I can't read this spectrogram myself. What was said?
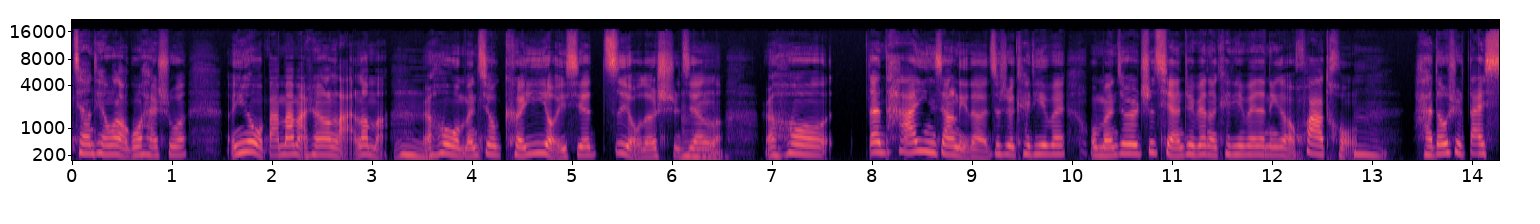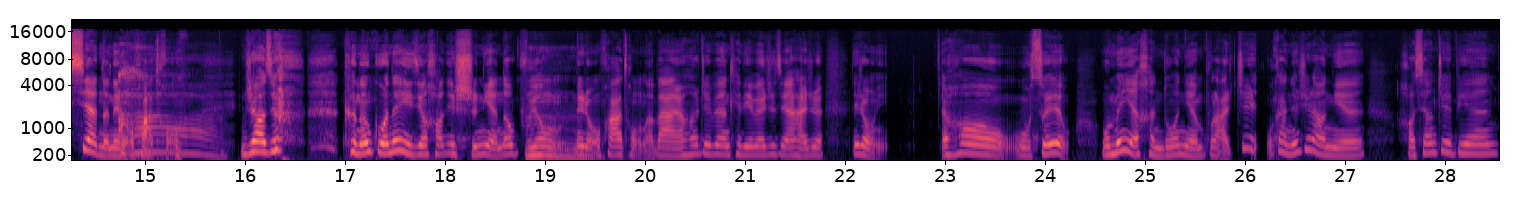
前两天我老公还说，因为我爸妈马上要来了嘛，嗯、然后我们就可以有一些自由的时间了。嗯然后，但他印象里的就是 KTV，我们就是之前这边的 KTV 的那个话筒，嗯、还都是带线的那种话筒，啊、你知道就，就可能国内已经好几十年都不用那种话筒了吧？嗯、然后这边 KTV 之前还是那种，然后我所以我们也很多年不来，这我感觉这两年好像这边。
